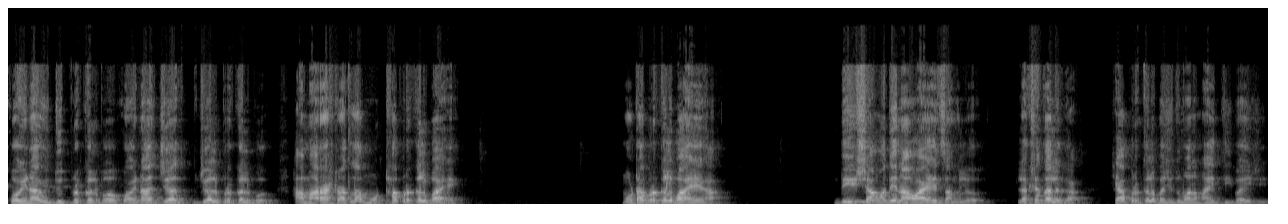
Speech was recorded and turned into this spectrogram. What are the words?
कोयना विद्युत प्रकल्प कोयना जल जल प्रकल्प. हा महाराष्ट्रातला मोठा प्रकल्प आहे. मोठा प्रकल्प आहे हा. देशामध्ये नाव आहे चांगलं. लक्षात आलं का? ह्या प्रकल्पाची तुम्हाला माहिती पाहिजे.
